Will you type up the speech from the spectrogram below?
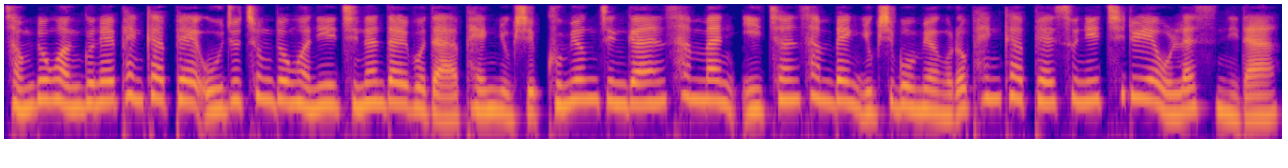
정동원 군의 팬카페 우주총동원이 지난달보다 169명 증가한 32,365명으로 팬카페 순위 7위에 올랐습니다.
